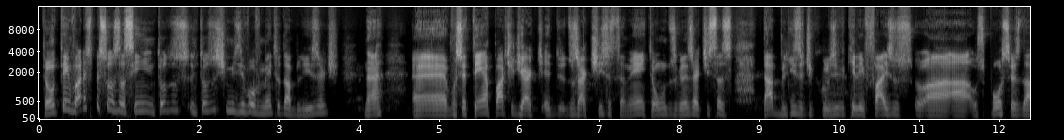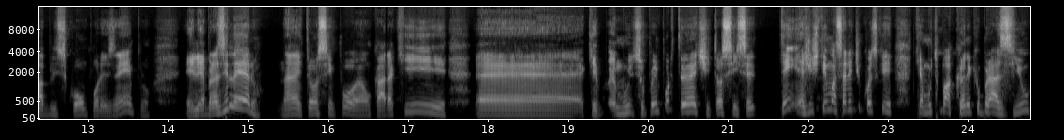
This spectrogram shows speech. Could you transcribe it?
Então tem várias pessoas assim em todos, em todos os times de desenvolvimento da Blizzard, né? É, você tem a parte de art, dos artistas também, então um dos grandes artistas da Blizzard, inclusive que ele faz os, a, a, os posters da BlizzCon, por exemplo, ele é brasileiro, né? Então, assim, pô, é um cara que é, que é muito super importante. Então, assim, você tem, a gente tem uma série de coisas que, que é muito bacana que o Brasil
